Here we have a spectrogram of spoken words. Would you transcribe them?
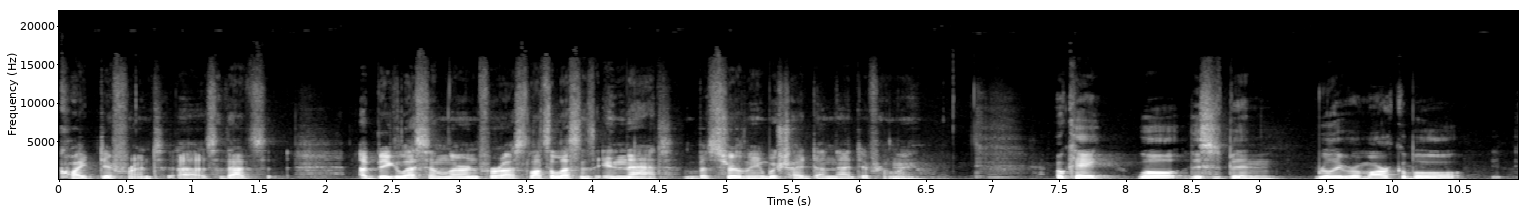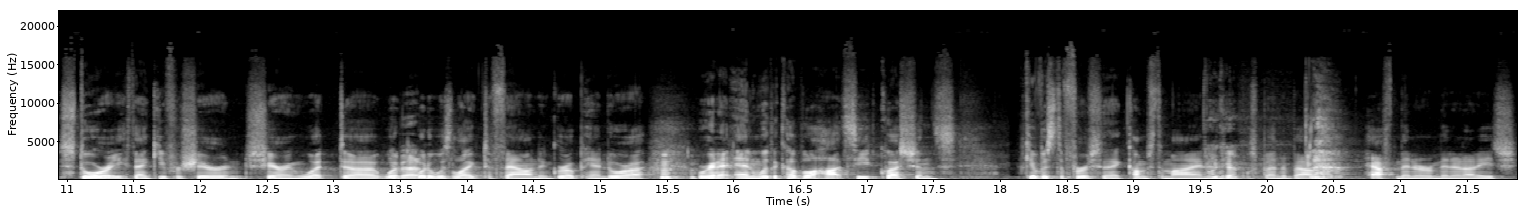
quite different. Uh, so that's a big lesson learned for us. Lots of lessons in that, but certainly I wish I'd done that differently. Okay, well, this has been really remarkable story. Thank you for sharing sharing what uh, what, what it was like to found and grow Pandora. We're going to end with a couple of hot seat questions. Give us the first thing that comes to mind, and Okay. we'll spend about half a minute or a minute on each.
